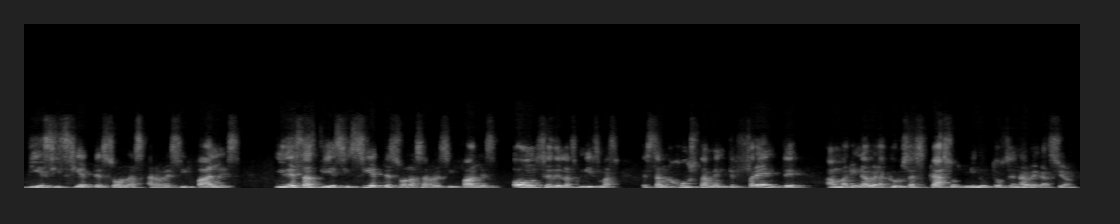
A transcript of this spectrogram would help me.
17 zonas arrecifales y de esas 17 zonas arrecifales, 11 de las mismas están justamente frente a Marina Veracruz a escasos minutos de navegación.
